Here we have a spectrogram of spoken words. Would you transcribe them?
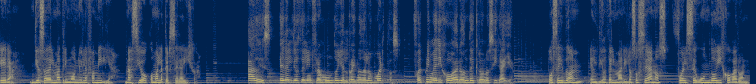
Hera, diosa del matrimonio y la familia, nació como la tercera hija. Hades era el dios del inframundo y el reino de los muertos. Fue el primer hijo varón de Cronos y Gaia. Poseidón, el dios del mar y los océanos, fue el segundo hijo varón,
